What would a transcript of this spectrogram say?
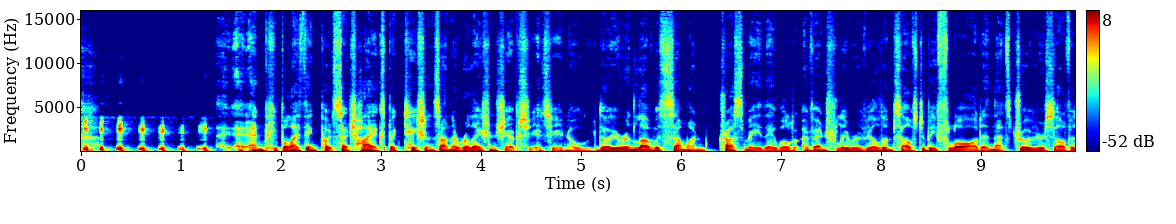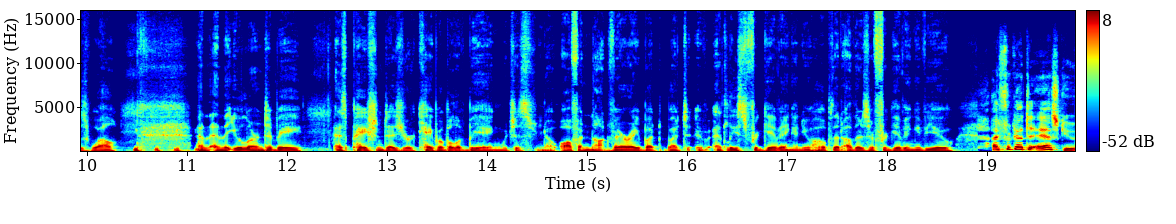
and people I think put such high expectations on their relationships. It's you know, though you're in love with someone, trust me, they will eventually reveal themselves to be flawed, and that's true of yourself as well, and and that you learn to be as patient as you're capable of being, which is you know often not very, but but at least forgiving, and you hope that others are forgiving of you. I forgot to ask you.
